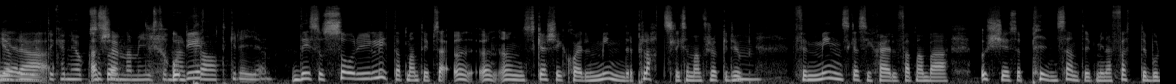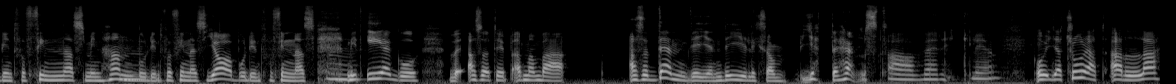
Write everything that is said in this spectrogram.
Jag mera... vet, det kan jag också alltså, känna med just den och här det- pratgrejen. Det är så sorgligt att man typ så här ön- ön- önskar sig själv mindre plats. Liksom man försöker typ Mm. förminska sig själv för att man bara usch jag är så pinsam. Typ, mina fötter borde inte få finnas, min hand Mm. borde inte få finnas, jag borde inte få finnas. Mm. Mitt ego. Alltså typ att man bara... Alltså den grejen, det är ju liksom jättehemskt. Ja, verkligen. Och jag tror att alla,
